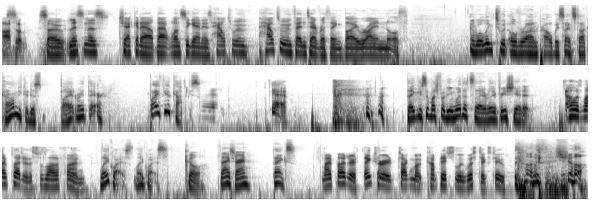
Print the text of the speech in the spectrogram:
Awesome. So, listeners, check it out. That once again is how to In- how to invent everything by Ryan North. And we'll link to it over on probablyscience.com. You could just buy it right there. buy a few copies. Yeah. Thank you so much for being with us tonight. I really appreciate it. Oh, it was my pleasure. This was a lot of fun. Likewise, likewise. Cool. Thanks, Ryan. Thanks. My pleasure. Thanks for talking about computational linguistics too. Oh, sure.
